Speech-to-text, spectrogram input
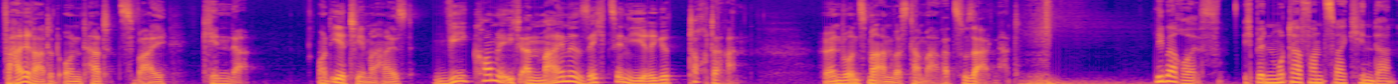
verheiratet und hat zwei Kinder. Und ihr Thema heißt wie komme ich an meine 16-jährige Tochter ran? Hören wir uns mal an, was Tamara zu sagen hat. Lieber Rolf, ich bin Mutter von zwei Kindern.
